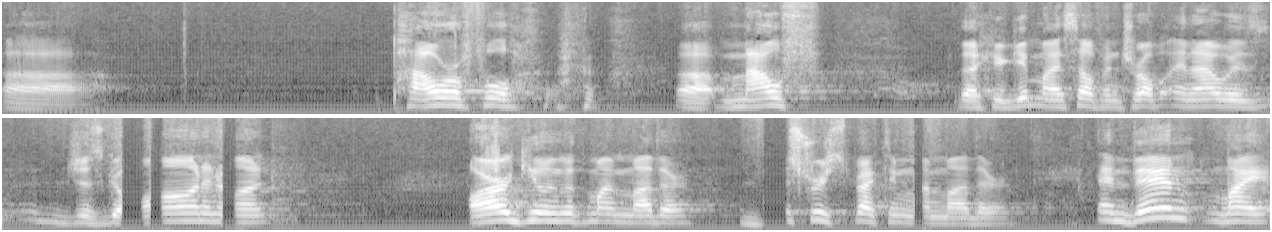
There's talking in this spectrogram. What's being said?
uh, powerful uh, mouth that could get myself in trouble. And I was just go on and on, arguing with my mother, disrespecting my mother. And then my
